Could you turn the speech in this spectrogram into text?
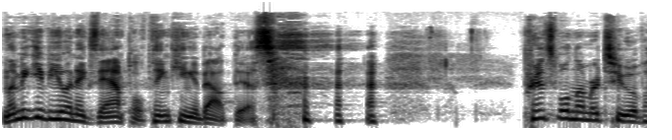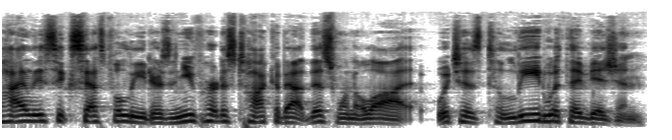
Let me give you an example thinking about this. Principle number two of highly successful leaders, and you've heard us talk about this one a lot, which is to lead with a vision.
